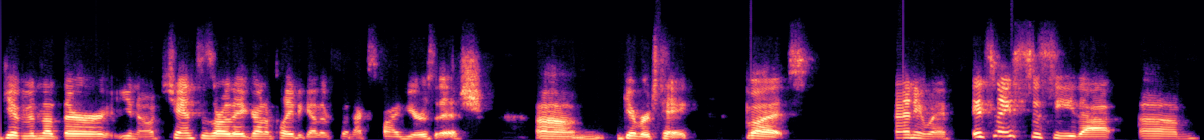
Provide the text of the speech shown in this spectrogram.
given that they're, you know, chances are they're going to play together for the next five years ish, um, give or take. But anyway, it's nice to see that. Um,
